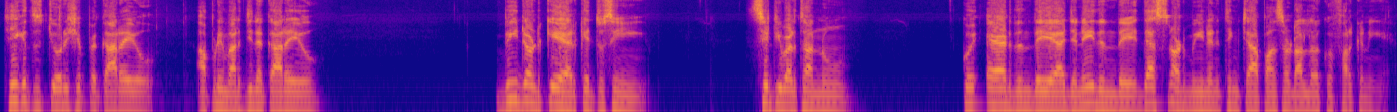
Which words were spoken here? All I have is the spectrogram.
ਠੀਕ ਹੈ, ਤੁਸੀਂ ਚੋਰੀ ਛਿਪੇ ਕਰ ਰਹੇ ਹੋ, ਆਪਣੀ ਮਰਜ਼ੀ ਨਾਲ ਕਰ ਰਹੇ ਹੋ। ਵੀ ਡੋਂਟ ਕੇਅਰ ਕਿ ਤੁਸੀਂ ਸਿਟੀ ਵਾਲ ਤੁਹਾਨੂੰ ਕੋਈ ਐਡ ਦਿੰਦੇ ਆ ਜਾਂ ਨਹੀਂ ਦਿੰਦੇ that's not mean anything 4-500 dollar ਕੋਈ ਫ਼ਰਕ ਨਹੀਂ ਹੈ।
